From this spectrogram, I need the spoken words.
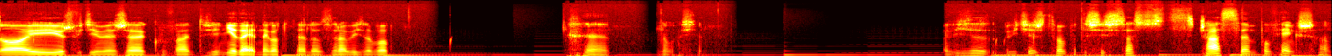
no i już widzimy, że kurwa to się nie da jednego tunelu zrobić, no bo... no właśnie. Widzicie, widzicie, że ta mapa też się z, czas, z czasem powiększa.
